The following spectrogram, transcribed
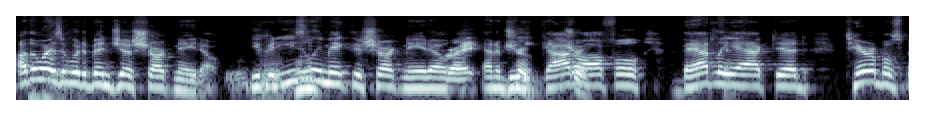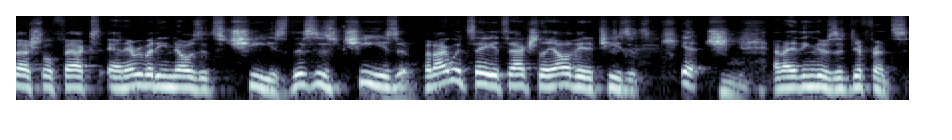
otherwise it would have been just Sharknado. You could easily mm-hmm. make this Sharknado Right. and it'd True, be god awful, badly acted, terrible special effects, and everybody knows it's cheese. This is cheese, mm-hmm. but I would say it's actually elevated cheese. It's kitsch, mm-hmm. and I think there's a difference.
